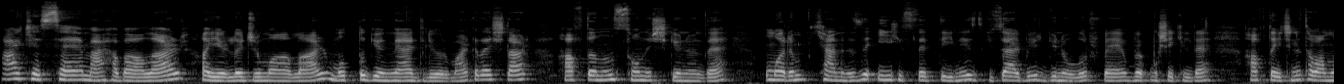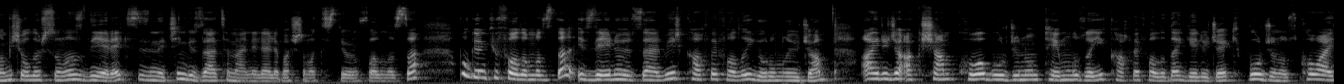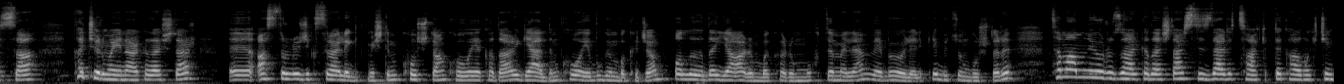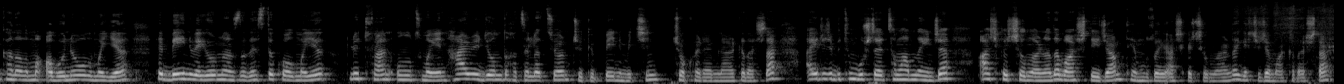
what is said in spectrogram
Herkese merhabalar, hayırlı cumalar, mutlu günler diliyorum arkadaşlar. Haftanın son iş gününde umarım kendinizi iyi hissettiğiniz güzel bir gün olur ve bu- şekilde hafta içini tamamlamış olursunuz diyerek sizin için güzel temennilerle başlamak istiyorum falınıza. Bugünkü falımızda izleyene özel bir kahve falı yorumlayacağım. Ayrıca akşam Kova burcunun Temmuz ayı kahve falı da gelecek. Burcunuz Kovaysa kaçırmayın arkadaşlar. E, astrolojik sırayla gitmiştim. Koç'tan Kova'ya kadar geldim. Kova'ya bugün bakacağım. Balığı da yarın bakarım muhtemelen ve böylelikle bütün burçları tamamlıyoruz arkadaşlar. Sizler de takipte kalmak için kanalıma abone olmayı ve beğeni ve yorumlarınızla destek olmayı lütfen unutmayın. Her videomda hatırlatıyorum çünkü benim için çok önemli arkadaşlar. Ayrıca bütün burçları tamamlayınca aşk açılımlarına da başlayacağım. Temmuz ayı aşk açılımlarına geçeceğim arkadaşlar.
